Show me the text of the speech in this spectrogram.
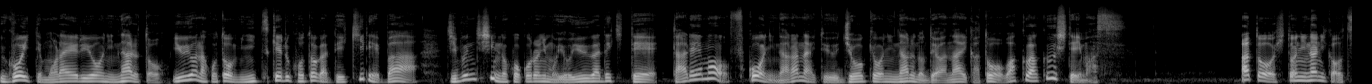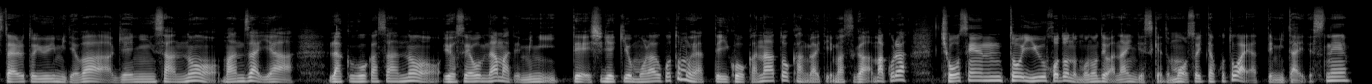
動いてもらえるようになるというようなことを身につけることができれば自分自身の心にも余裕ができて誰も不幸にならないという状況になるのではないかとワクワクしています。あと人に何かを伝えるという意味では芸人さんの漫才や落語家さんの寄席を生で見に行って刺激をもらうこともやっていこうかなと考えていますがまあこれは挑戦というほどのものではないんですけどもそういったことはやってみたいですね。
